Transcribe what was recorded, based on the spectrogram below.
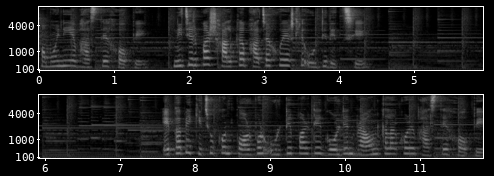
সময় নিয়ে ভাজতে হবে। নিচের পাশ হালকা ভাজা হয়ে আসলে উল্টে দিচ্ছি। এভাবে কিছুক্ষণ পরপর উল্টে পাল্টে গোল্ডেন ব্রাউন কালার করে ভাজতে হবে।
